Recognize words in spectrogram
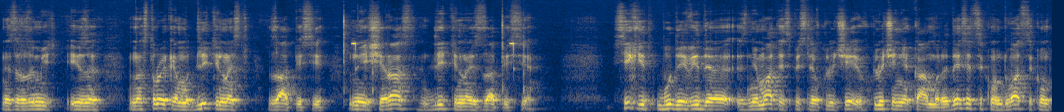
не зрозуміти із настройками длительність записі. Нижче раз, длительність записі. Скільки буде відео зніматись після включення камери? 10 секунд, 20 секунд,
